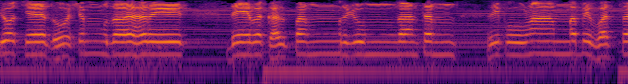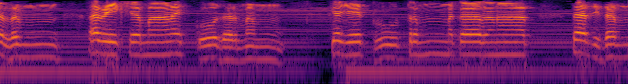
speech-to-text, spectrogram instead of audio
योस्य दोषम् उदाहरेत् देवकल्पम् ऋजुम् दान्तम् रिपूणामपि वत्सलम् अवेक्षमाणः को धर्मम् त्यजेत् पुत्रम् अकारणात् तदिदम्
